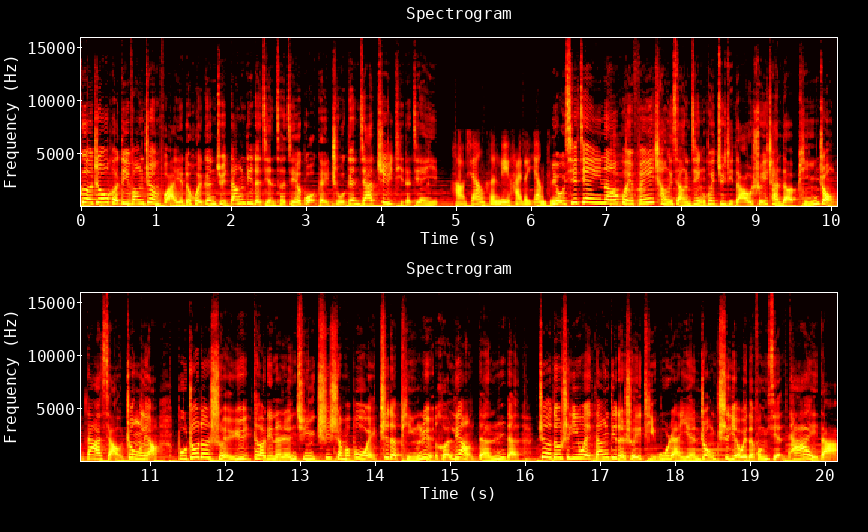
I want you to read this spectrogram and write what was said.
各州和地方政府啊，也都会根据当地的检测结果给出更加具体的建议。好像很厉害的样子。有些建议呢会非常详尽，会具体到水产的品种、大小、重量、捕捉的水域、特定的人群吃什么部位、吃的频率和量等等。这都是因为当地的水体污染严重，吃野味的风险太大。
